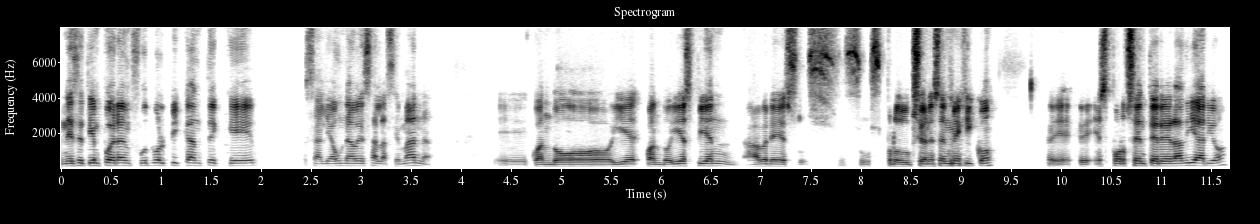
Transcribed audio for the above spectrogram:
en ese tiempo era en fútbol picante que salía una vez a la semana. Eh, cuando, e, cuando ESPN abre sus, sus producciones en México, eh, eh Sport Center era diario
